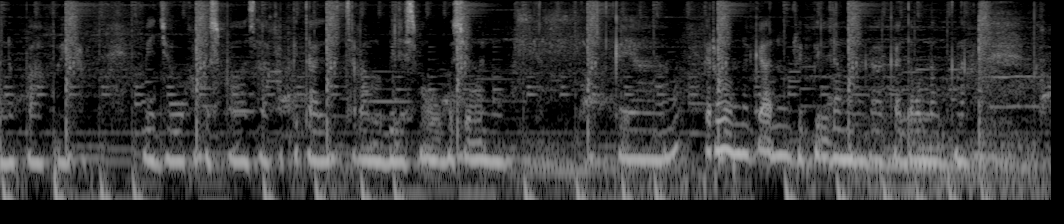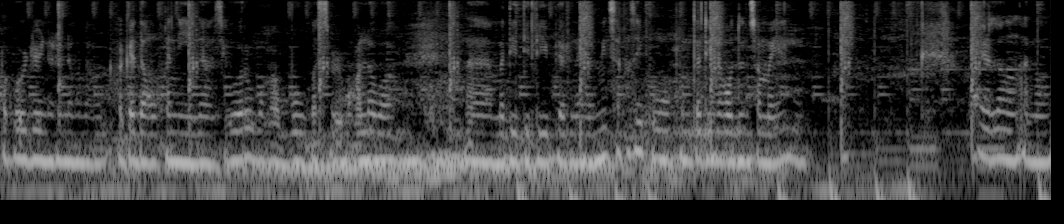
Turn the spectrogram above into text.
ano pa ako eh. Medyo kapos pa sa kapital. Tsaka mabilis maubos yung ano. Kaya, pero nag-ano, refill naman agad ako nag, nag nakapag-order na rin naman agad ako kanina. Siguro baka bukas or makalawa na madi-deliver na yun. Minsan kasi pumupunta din ako dun sa may ano. Kaya lang ano,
